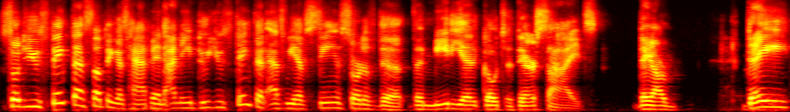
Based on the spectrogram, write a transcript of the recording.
So do you think that something has happened? I mean, do you think that as we have seen sort of the the media go to their sides, they are they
